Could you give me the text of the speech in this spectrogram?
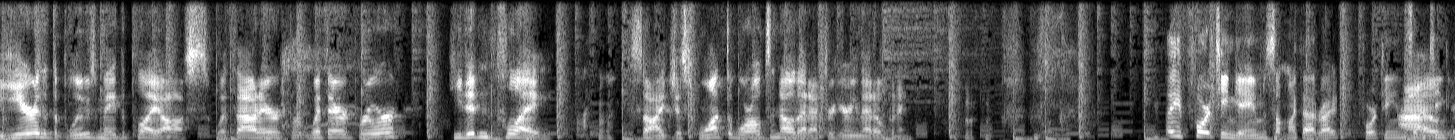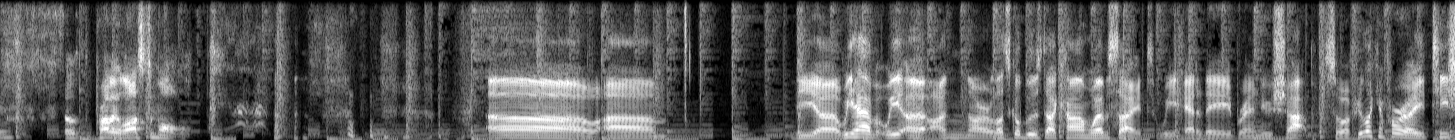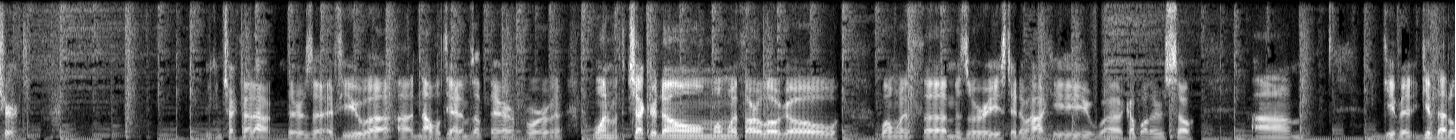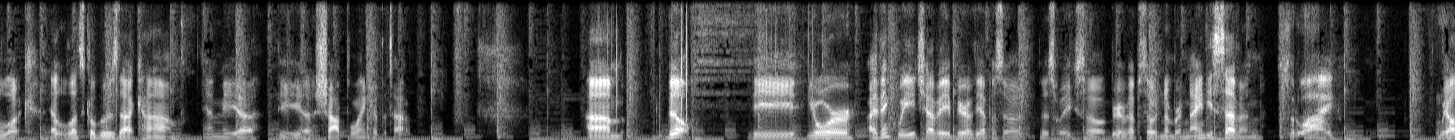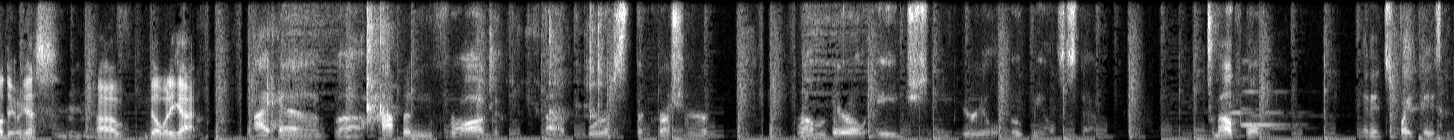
the year that the Blues made the playoffs without Eric with Eric Brewer, he didn't play. So I just want the world to know that after hearing that opening. like 14 games, something like that, right? 14, 17 I- games. So probably lost them all. Oh, um, the uh, we have we uh, on our Let's Go Blues.com website we added a brand new shop. So if you're looking for a T-shirt, you can check that out. There's a, a few uh, uh, novelty items up there for uh, one with the checker dome, one with our logo, one with uh, Missouri State of Hockey, uh, a couple others. So um, give it give that a look at letsgoblues.com and the uh, the uh, shop link at the top. Um, Bill, the your I think we each have a beer of the episode this week. So beer of episode number ninety-seven. So do I. We all do, yes. Uh, Bill, what do you got? I have uh, Hoppin' Frog, uh, Boris the Crusher, Rum Barrel Aged Imperial Oatmeal Stout. It's a mouthful, and it's quite tasty.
